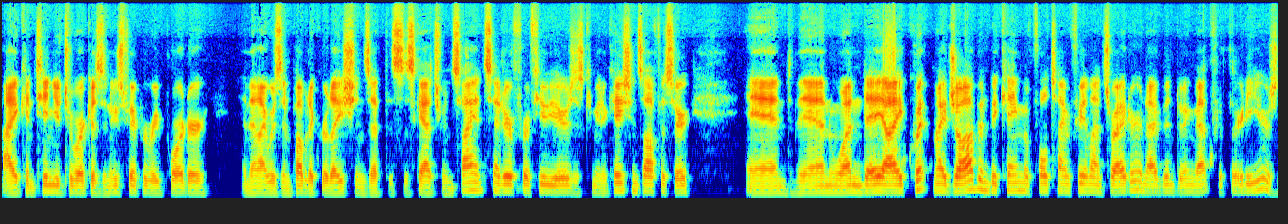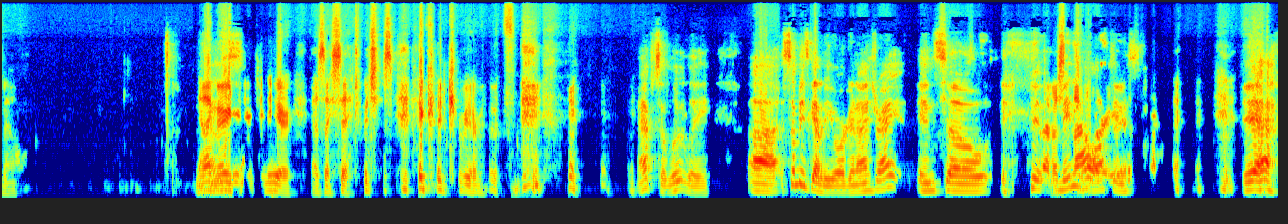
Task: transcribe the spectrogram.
I continued to work as a newspaper reporter, and then I was in public relations at the Saskatchewan Science Center for a few years as communications officer. And then one day I quit my job and became a full time freelance writer, and I've been doing that for 30 years now. And nice. I married an engineer, as I said, which is a good career move. Absolutely. Uh, somebody's got to be organized, right? And so many authors, yeah,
